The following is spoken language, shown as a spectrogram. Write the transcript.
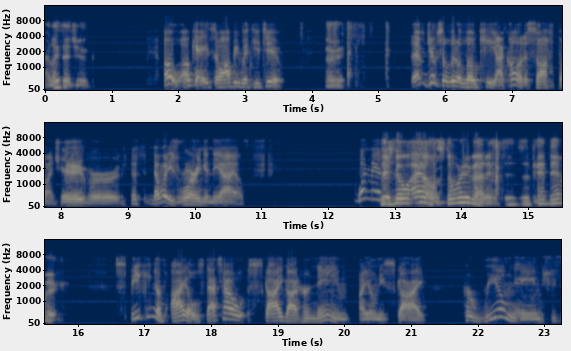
I like that joke. Oh, okay. So I'll be with you too. All right. That joke's a little low key. I call it a soft punch. Hey, Vern. Nobody's roaring in the aisles. One man. There's no aisles. Don't worry about it. It's a pandemic. Speaking of aisles, that's how Skye got her name, Ione Skye. Her real name, she's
